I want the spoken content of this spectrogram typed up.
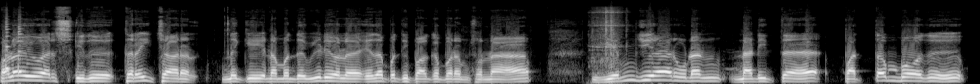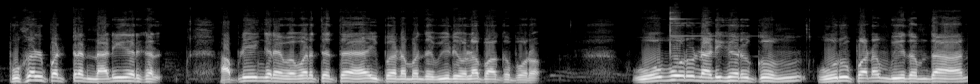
ஹலோ யூவர்ஸ் இது திரைச்சாரல். இன்னைக்கு நம்ம இந்த வீடியோவில் எதை பற்றி பார்க்க போகிறோம் சொன்னால் எம்ஜிஆர் உடன் நடித்த பத்தொம்போது புகழ்பெற்ற நடிகர்கள் அப்படிங்கிற விவரத்தை இப்போ நம்ம இந்த வீடியோவில் பார்க்க போகிறோம் ஒவ்வொரு நடிகருக்கும் ஒரு படம் வீதம்தான்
